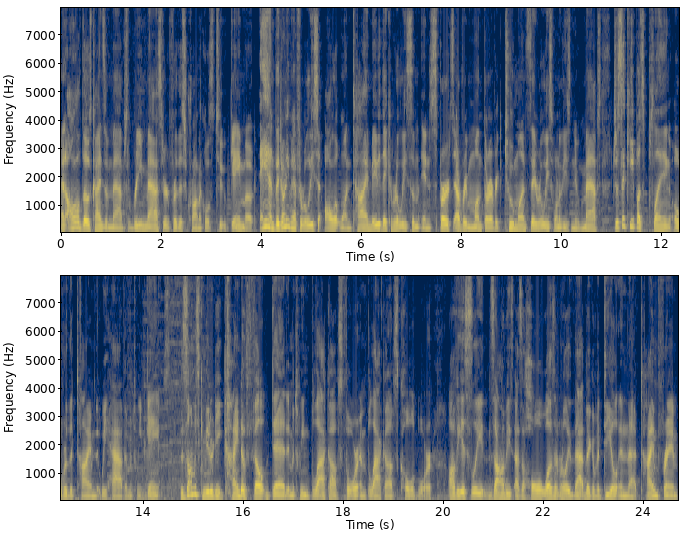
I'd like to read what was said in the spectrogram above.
and all of those kinds of maps remastered for this Chronicles 2 game mode. And they don't even have to release it all at one time, maybe they could release them in spurts every month or every two months they release one of these new maps, just to keep us playing over the time that we have in between games. The Zombies community kind of felt dead in between Black Ops 4 and Black Ops Cold War. Obviously, zombies as a whole wasn't really that big of a deal in that time frame,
